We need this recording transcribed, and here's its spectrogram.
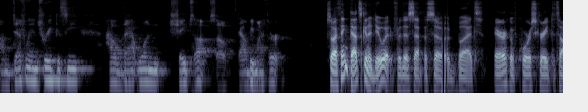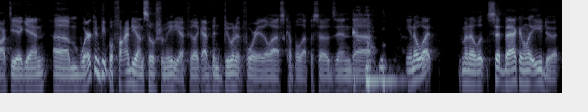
I'm definitely intrigued to see how that one shapes up. So that'll be my third. So I think that's going to do it for this episode. But Eric, of course, great to talk to you again. Um, where can people find you on social media? I feel like I've been doing it for you the last couple episodes, and uh, you know what? I'm going to sit back and let you do it.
